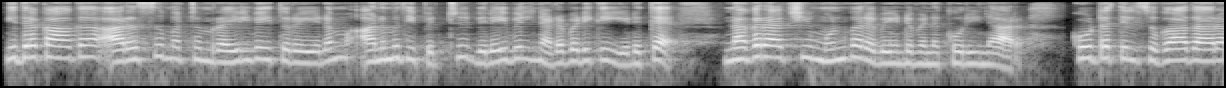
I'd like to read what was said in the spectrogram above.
இதற்காக அரசு மற்றும் ரயில்வே துறையிடம் அனுமதி பெற்று விரைவில் நடவடிக்கை எடுக்க நகராட்சி முன்வர வேண்டும் என கூறினார். கூட்டத்தில் சுகாதார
